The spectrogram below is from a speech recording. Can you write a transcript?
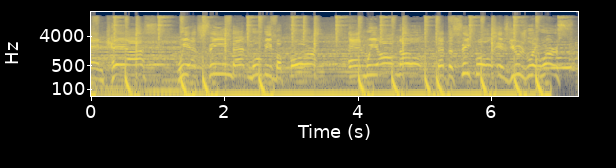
and chaos. We have seen that movie before, and we all know that the sequel is usually worse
